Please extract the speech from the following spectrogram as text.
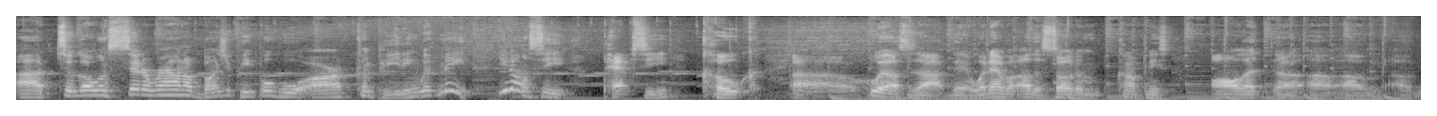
uh, to go and sit around a bunch of people who are competing with me. You don't see Pepsi, Coke, uh, who else is out there, whatever other soda companies, all at uh um, um,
